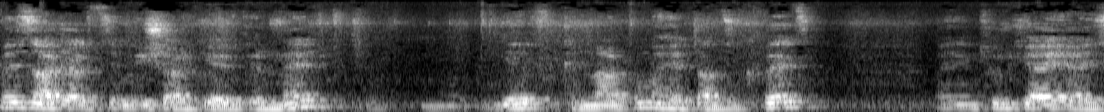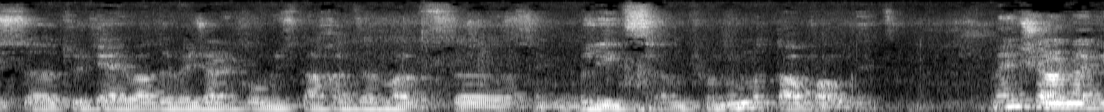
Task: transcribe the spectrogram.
Մեզ աջակցին մի շարք երկրներ եւ քննարկումը հետաձգվեց այն Թուրքիայի այս Թուրքիայի Ադրբեջանի կողմից նախաձեռնված ասենք բլից ընդունումը տապալվեց։ Մենք շարունակել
